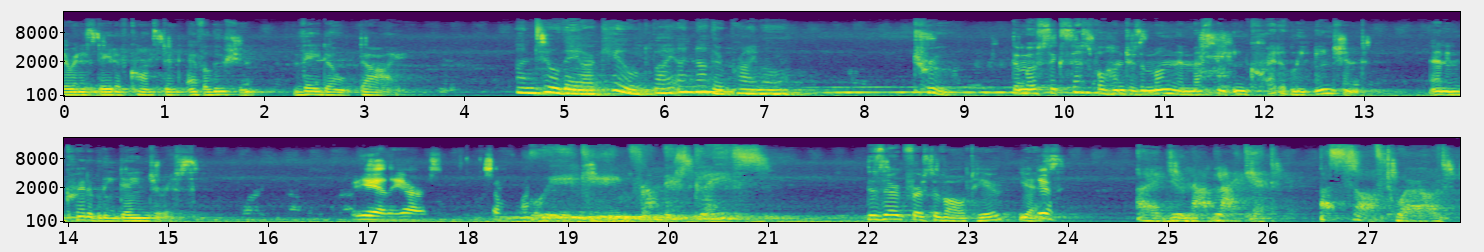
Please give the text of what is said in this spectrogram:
They're in a state of constant evolution. They don't die. Until they are killed by another primal. True. The most successful hunters among them must be incredibly ancient and incredibly dangerous. Yeah, they are. Somewhat. We came from this place. The Zerg first evolved here, yes. I do not like it. A soft world.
